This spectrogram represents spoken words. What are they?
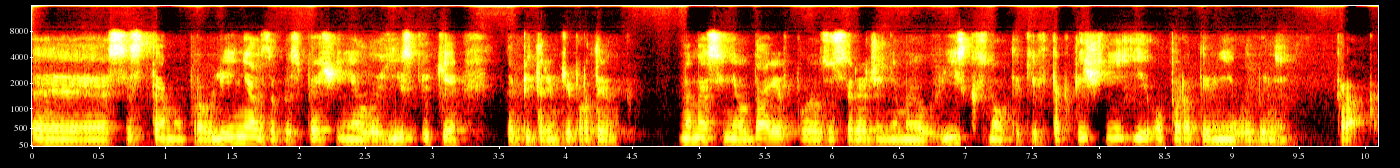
е, систем управління, забезпечення логістики та підтримки противника. Нанесення ударів по зосередженнями військ знов таки в тактичній і оперативній глибині. Крапка.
